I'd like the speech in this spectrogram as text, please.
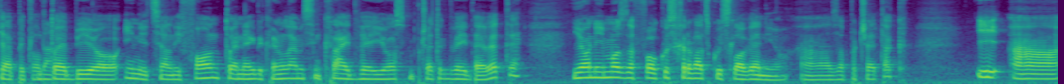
Capital, da. to je bio inicijalni fond, to je negde krenulo, ja mislim, kraj 2008, početak 2009. I on je imao za fokus Hrvatsku i Sloveniju a, za početak. I a,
